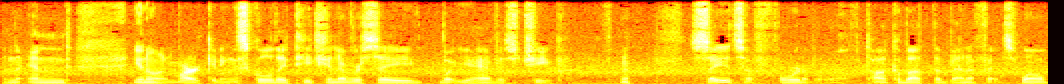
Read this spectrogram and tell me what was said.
And, and you know, in marketing school, they teach you never say what you have is cheap. say it's affordable. Talk about the benefits. Well,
